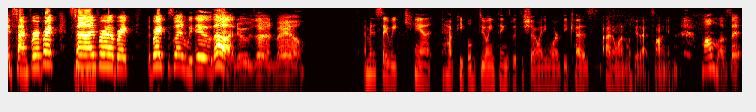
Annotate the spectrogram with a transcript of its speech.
It's time for a break. It's time for a break. The break is when we do the news and mail. I'm going to say we can't have people doing things with the show anymore because I don't want to hear that song anymore. Mom loves it.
